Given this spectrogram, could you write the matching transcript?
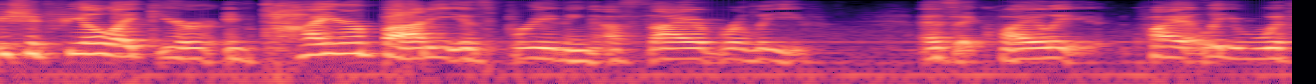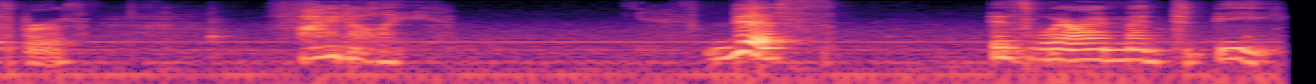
It should feel like your entire body is breathing a sigh of relief as it quietly, quietly whispers, Finally, this is where I'm meant to be.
